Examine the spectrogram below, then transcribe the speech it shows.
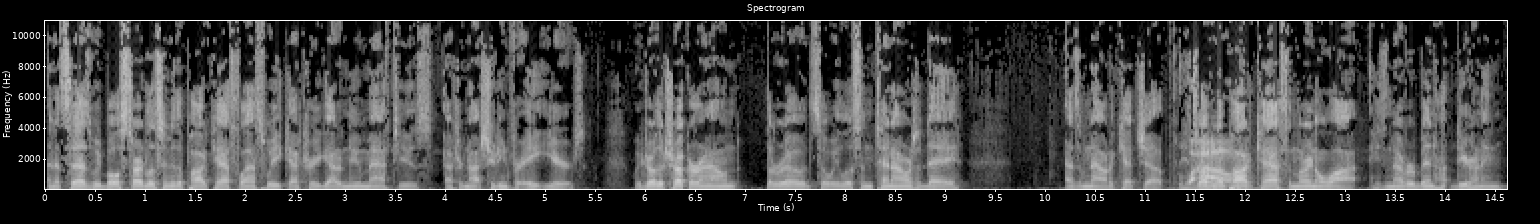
and it says, We both started listening to the podcast last week after he got a new Matthews after not shooting for eight years. We drove the truck around the road, so we listened 10 hours a day as of now to catch up. He's loving the podcast and learning a lot. He's never been deer hunting.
